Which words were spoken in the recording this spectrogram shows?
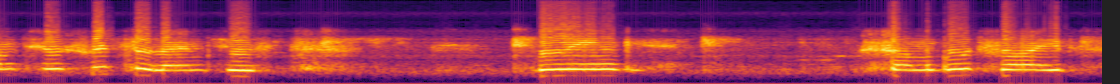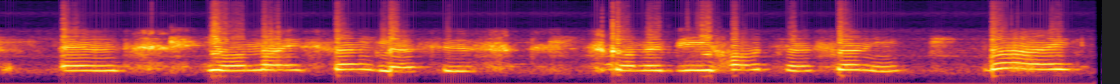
come to Switzerland, just bring some good vibes and your nice sunglasses. It's gonna be hot and sunny. Bye.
